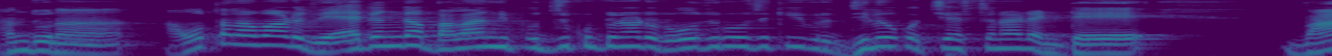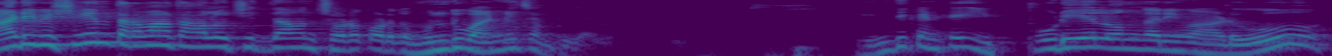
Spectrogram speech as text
అందున అవతలవాడు వేగంగా బలాన్ని పుంజుకుంటున్నాడు రోజు రోజుకి వృద్ధిలోకి వచ్చేస్తున్నాడంటే వాడి విషయం తర్వాత ఆలోచిద్దామని చూడకూడదు ముందు వాడిని చంపేయాలి. ఎందుకంటే ఇప్పుడే లొంగని వాడు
